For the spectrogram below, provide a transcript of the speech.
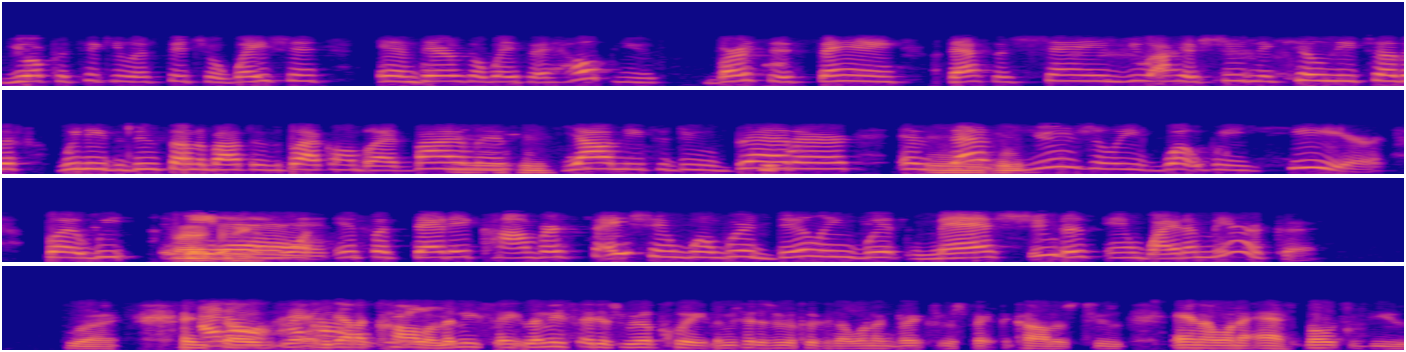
your particular situation, and there's a way to help you versus saying that's a shame. You out here shooting and killing each other. We need to do something about this black on black violence. Mm-hmm. Y'all need to do better. And mm-hmm. that's usually what we hear. But we need a more empathetic conversation when we're dealing with mass shooters in white America. Right, and I so we got a caller. Let me say let me say this real quick. Let me say this real quick because I want to respect the callers too, and I want to ask both of you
